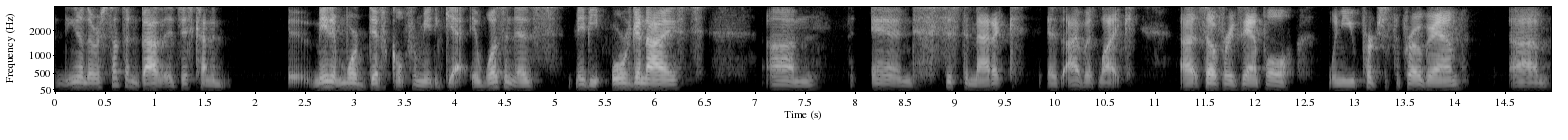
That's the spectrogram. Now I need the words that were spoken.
you know, there was something about it that just kind of uh, made it more difficult for me to get. It wasn't as maybe organized um, and systematic as I would like. Uh, so, for example, when you purchase the program, um,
